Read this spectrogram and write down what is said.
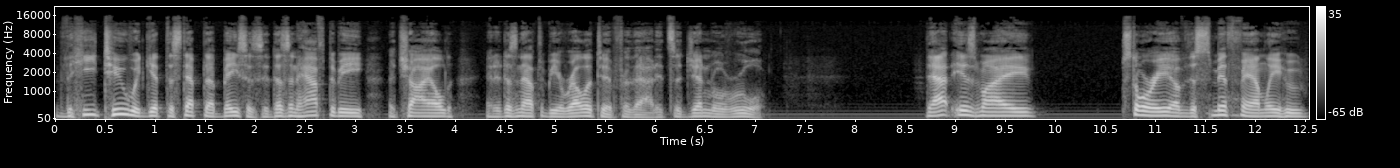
the, he too would get the stepped up basis. It doesn't have to be a child and it doesn't have to be a relative for that. It's a general rule. That is my story of the Smith family who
